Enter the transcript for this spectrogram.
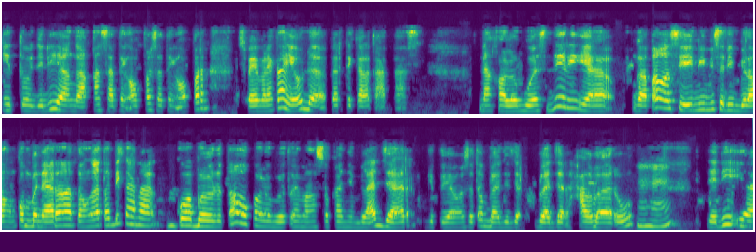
Itu jadi ya nggak akan setting over setting over supaya mereka ya udah vertikal ke atas. Nah kalau gue sendiri ya nggak tahu sih ini bisa dibilang pembenaran atau enggak tapi karena gue baru tahu kalau gue tuh emang sukanya belajar gitu ya maksudnya belajar belajar hal baru. Mm -hmm. jadi ya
